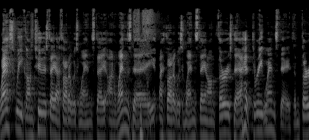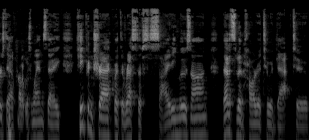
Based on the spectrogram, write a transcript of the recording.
last week on Tuesday, I thought it was Wednesday. On Wednesday, I thought it was Wednesday. And on Thursday, I had three Wednesdays. And Thursday, I thought it was Wednesday. Keeping track what the rest of society moves on, that has been harder to adapt to.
